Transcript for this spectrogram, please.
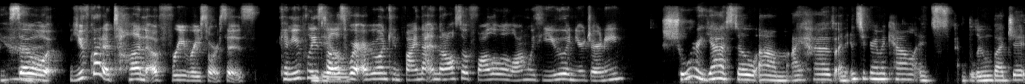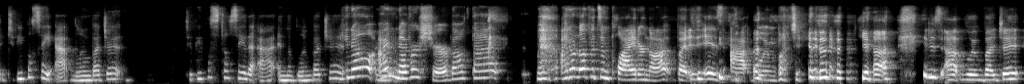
Yeah. so you've got a ton of free resources can you please tell us where everyone can find that and then also follow along with you and your journey? Sure. Yeah. So um, I have an Instagram account. It's Bloom Budget. Do people say at Bloom Budget? Do people still say the at in the Bloom Budget? You know, or... I'm never sure about that. I don't know if it's implied or not, but it is at Bloom Budget. yeah, it is at Bloom Budget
